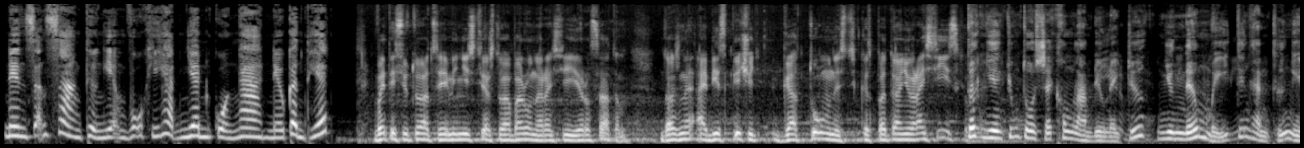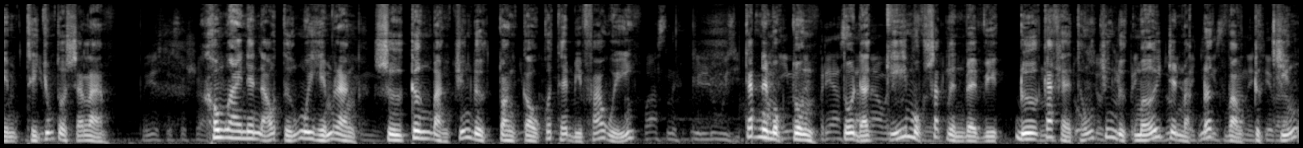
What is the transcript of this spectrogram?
nên sẵn sàng thử nghiệm vũ khí hạt nhân của Nga nếu cần thiết. В этой ситуации Министерство обороны России и Росатом должны обеспечить готовность к испытанию российского Tất nhiên chúng tôi sẽ không làm điều này trước, nhưng nếu Mỹ tiến hành thử nghiệm thì chúng tôi sẽ làm. Không ai nên ảo tưởng nguy hiểm rằng sự cân bằng chiến lược toàn cầu có thể bị phá hủy. Cách đây một tuần, tôi đã ký một sắc lệnh về việc đưa các hệ thống chiến lược mới trên mặt đất vào trực chiến.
